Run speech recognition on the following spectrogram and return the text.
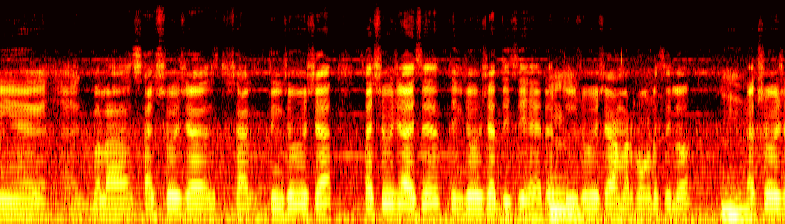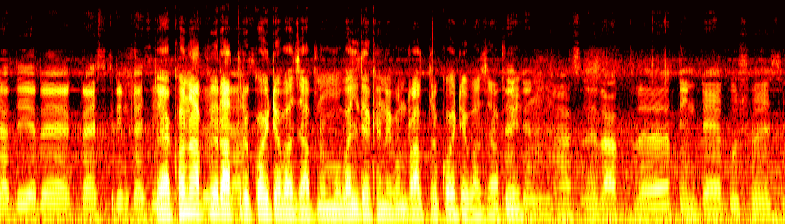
নিয়ে একবেলা চারশো পয়সা তিনশো পয়সা চারশো পয়সা আছে তিনশো পয়সা দিছি হ্যাঁ। দুইশো পয়সা আমার পকেটে ছিল। একশো পয়সা দিয়ে একটা আইসক্রিম খাইছি তো এখন আপনি রাত্রে কয়টা বাজে? আপনার মোবাইল দেখেন এখন রাত্রে কয়টা বাজে? আপনি রাত্রে তিনটা একুশ হয়েছে।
